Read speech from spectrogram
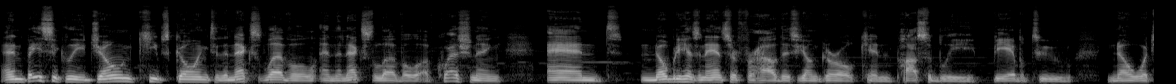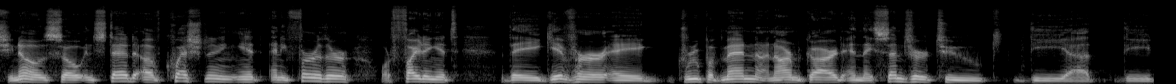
And basically, Joan keeps going to the next level and the next level of questioning. And nobody has an answer for how this young girl can possibly be able to know what she knows. So instead of questioning it any further or fighting it, they give her a group of men, an armed guard, and they send her to the uh, the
